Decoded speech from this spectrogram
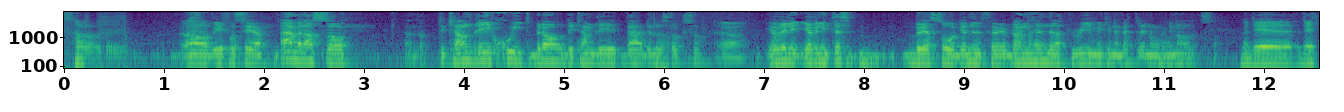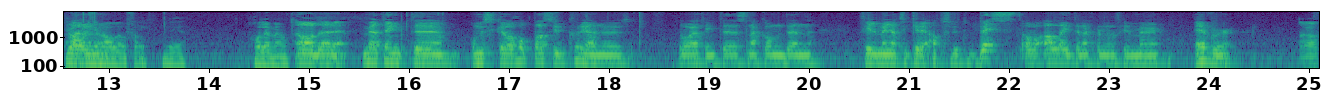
Så det, ja, vi får se. Nej, men alltså. Det kan bli skitbra och det kan bli värdelöst också. Ja. Jag vill, jag vill inte börja såga nu, för ibland händer det att remaken är bättre än originalet. Så. Men det, det är ett bra original i alla fall. Det håller jag med om. Ja, det är det. Men jag tänkte, om vi ska hoppa Sydkorea nu, då jag tänkte snacka om den filmen jag tycker är absolut bäst av alla internationella filmer ever. Ja.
